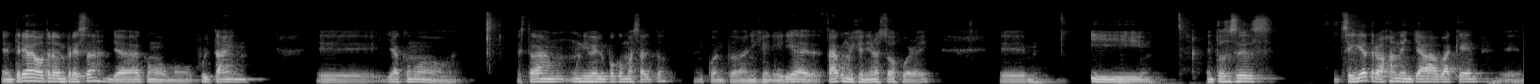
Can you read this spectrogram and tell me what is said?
entré a otra empresa ya como full time, eh, ya como estaba en un nivel un poco más alto en cuanto a ingeniería, estaba como ingeniero software ahí. Eh, y entonces seguía trabajando en Java backend. Eh,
